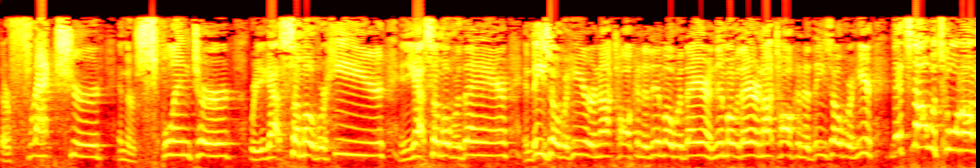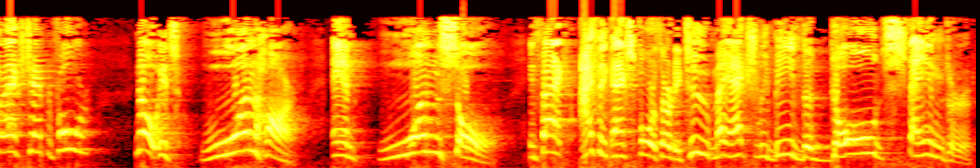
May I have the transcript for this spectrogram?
they're fractured and they're splintered, where you got some over here and you got some over there, and these over here are not talking to them over there, and them over there are not talking to these over here. That's not what's going on in Acts chapter 4. No, it's one heart and one soul. In fact, I think Acts 4.32 may actually be the gold standard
